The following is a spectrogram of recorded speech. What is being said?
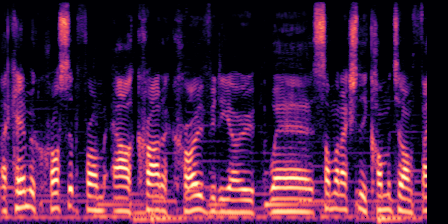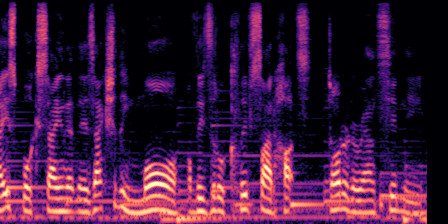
I came across it from our Crater Cove video where someone actually commented on Facebook saying that there's actually more of these little cliffside huts dotted around Sydney.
